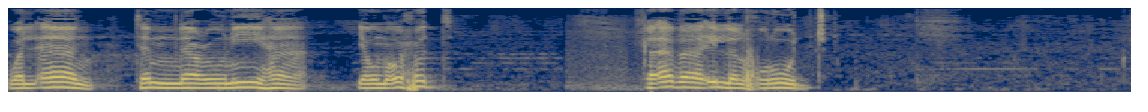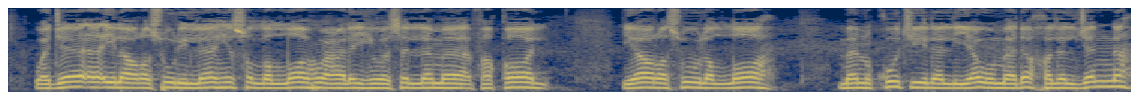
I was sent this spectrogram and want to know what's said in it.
والآن تمنعونيها يوم أحد. فأبى إلا الخروج. وجاء إلى رسول الله صلى الله عليه وسلم فقال يا رسول الله من قتل اليوم دخل الجنة؟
